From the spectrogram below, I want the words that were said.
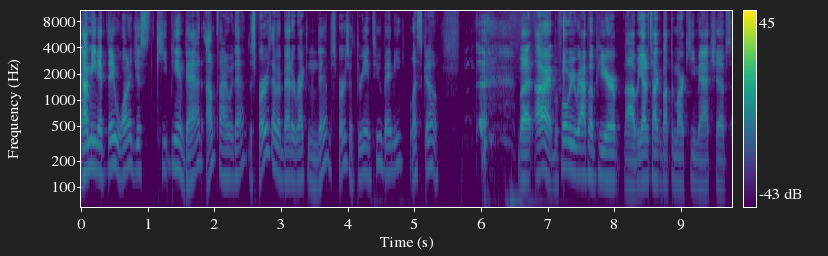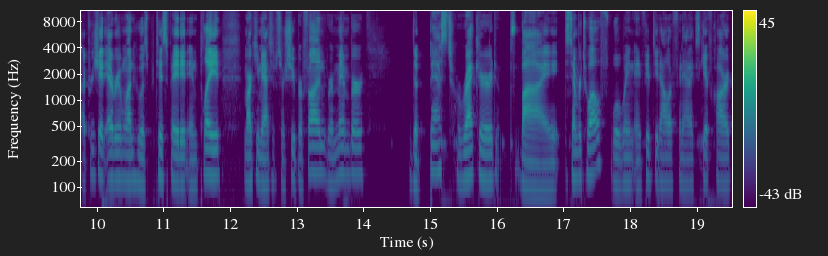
I mean, if they want to just keep being bad, I'm fine with that. The Spurs have a better record than them. Spurs are three and two, baby. Let's go. but all right, before we wrap up here, uh, we got to talk about the marquee matchups. I appreciate everyone who has participated and played. Marquee matchups are super fun. Remember, the best record by December 12th will win a $50 Fanatics gift card.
